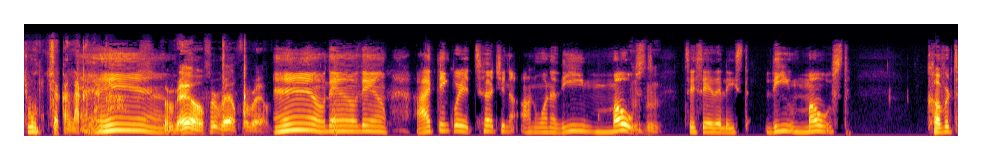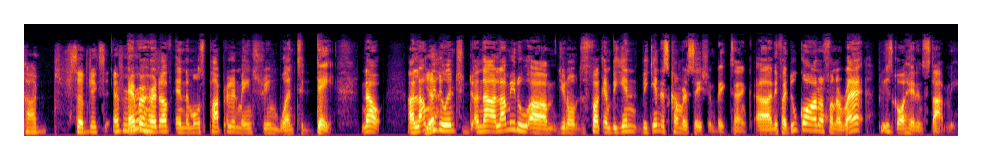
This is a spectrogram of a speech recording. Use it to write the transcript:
Chakalaka. For real, for real, for real. Damn, damn, damn. I think we're touching on one of the most, Mhm. to say the least, the most covered top subjects ever, ever heard. heard of and the most popular mainstream one today. Now, allow me to intro- now allow me to um you know just fucking begin begin this conversation, Big Tank. Uh, and if I do go on off on a rant, please go ahead and stop me.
